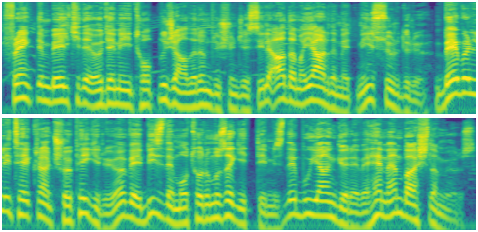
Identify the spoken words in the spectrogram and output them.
Franklin belki de ödemeyi topluca alırım düşüncesiyle adama yardım etmeyi sürdürüyor. Beverly tekrar çöpe giriyor ve biz de motorumuza gittiğimizde bu yan göreve hemen başlamıyoruz.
